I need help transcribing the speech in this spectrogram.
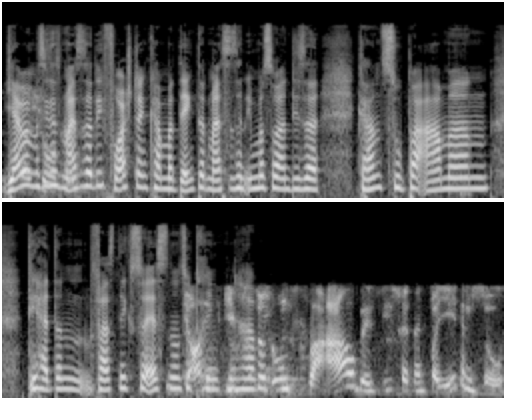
Ja, wenn man sich das meistens halt nicht vorstellen kann, man denkt dann meistens dann immer so an diese ganz super Armen, die halt dann fast nichts zu essen und zu Ja, trinken haben. dort uns zwar auch, aber es ist halt nicht bei jedem so.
